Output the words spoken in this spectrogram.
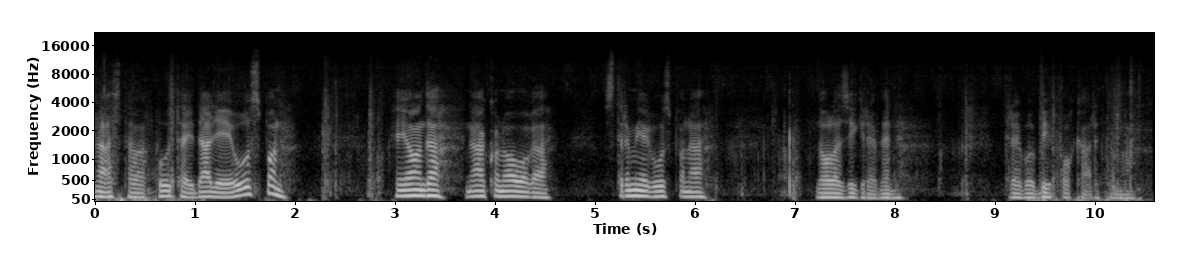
nastavak puta i dalje je uspon. I onda nakon ovoga strmijeg uspona dolazi greben. Treba bi po kartama.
